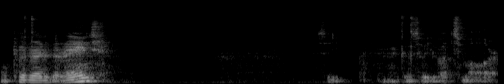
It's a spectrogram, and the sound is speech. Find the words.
We'll put it out of the range. See, I guess it goes a wee bit smaller.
